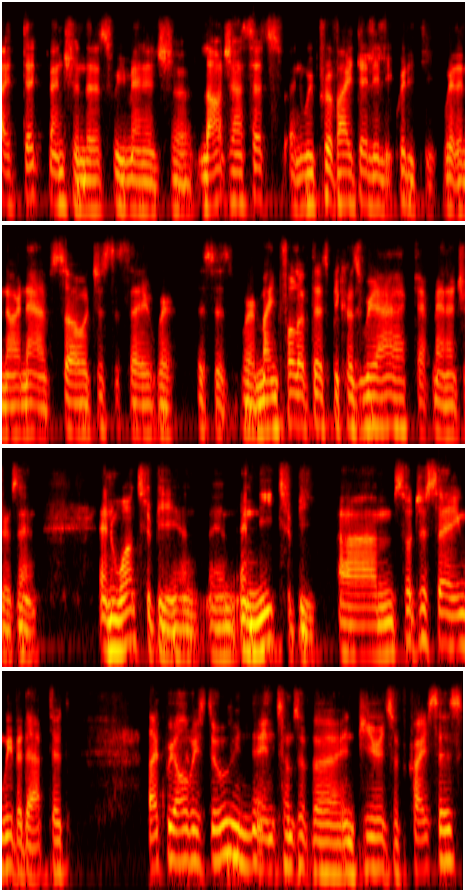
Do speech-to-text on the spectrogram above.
I, did mention this. We manage uh, large assets and we provide daily liquidity within our NAV. So just to say, we're this is we're mindful of this because we are active managers and and want to be and and, and need to be. Um, so just saying, we've adapted, like we always do in in terms of uh, in periods of crisis,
